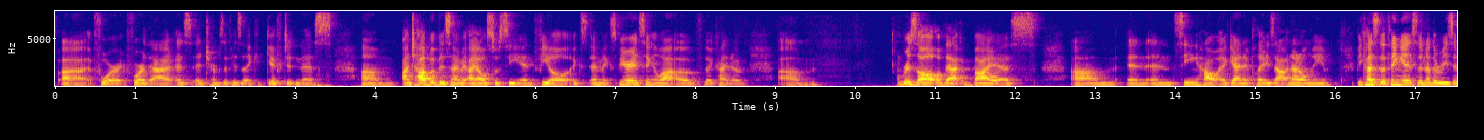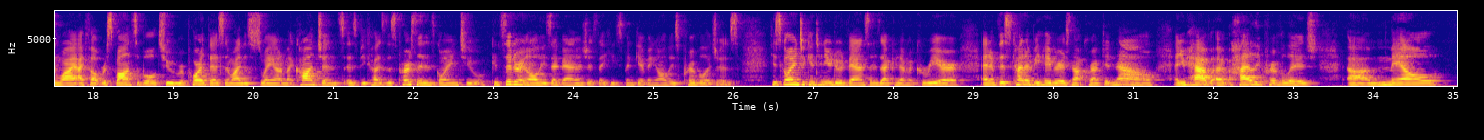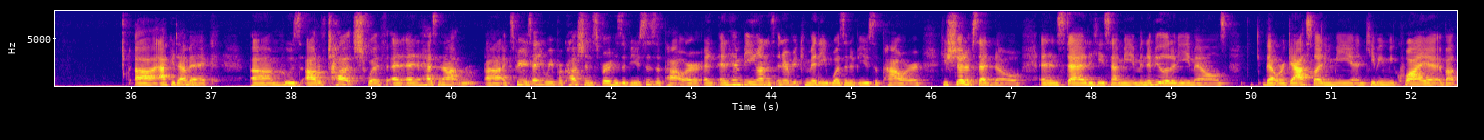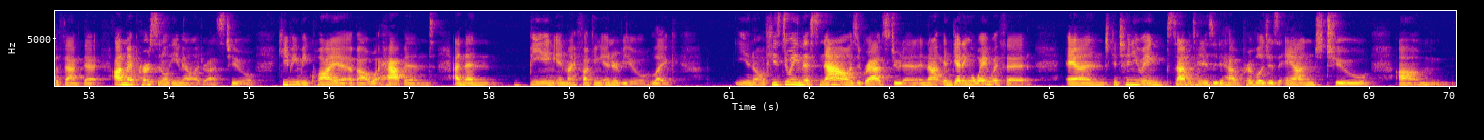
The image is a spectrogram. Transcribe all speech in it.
uh, for for that as in terms of his like giftedness. Um, on top of this, I, I also see and feel ex- am experiencing a lot of the kind of um, result of that bias um, and and seeing how again it plays out not only because the thing is another reason why I felt responsible to report this and why this is weighing on my conscience is because this person is going to considering all these advantages that he's been giving all these privileges he's going to continue to advance in his academic career. And if this kind of behavior is not corrected now and you have a highly privileged um, male uh, academic um, who's out of touch with and, and has not uh, experienced any repercussions for his abuses of power. And, and him being on this interview committee was an abuse of power. He should have said no. And instead, he sent me manipulative emails that were gaslighting me and keeping me quiet about the fact that on my personal email address too keeping me quiet about what happened and then being in my fucking interview like you know if he's doing this now as a grad student and not and getting away with it and continuing simultaneously to have privileges and to um,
